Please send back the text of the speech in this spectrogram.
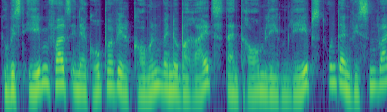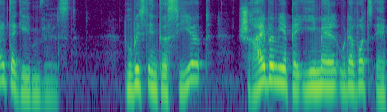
Du bist ebenfalls in der Gruppe willkommen, wenn du bereits dein Traumleben lebst und dein Wissen weitergeben willst. Du bist interessiert? Schreibe mir per E-Mail oder WhatsApp.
